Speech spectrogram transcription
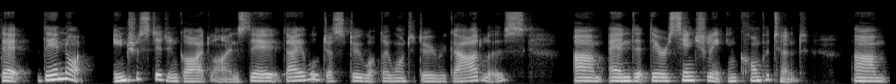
that they're not interested in guidelines. They they will just do what they want to do regardless, um, and that they're essentially incompetent. Um,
